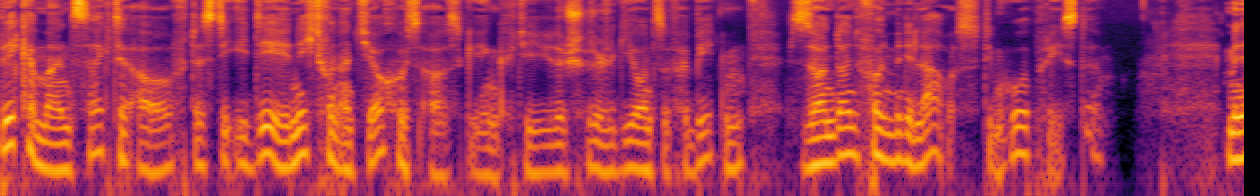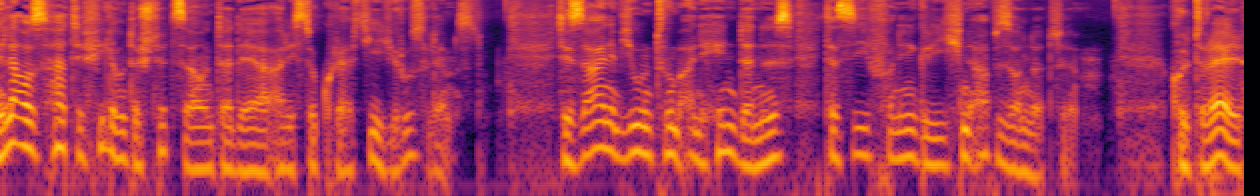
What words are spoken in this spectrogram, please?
Beckermann zeigte auf, dass die Idee nicht von Antiochus ausging, die jüdische Religion zu verbieten, sondern von Menelaus, dem Hohepriester. Menelaus hatte viele Unterstützer unter der Aristokratie Jerusalems. Sie sahen im Judentum ein Hindernis, das sie von den Griechen absonderte. Kulturell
